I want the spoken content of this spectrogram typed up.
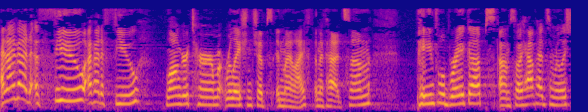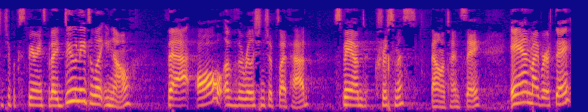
And I've had a few, I've had a few longer term relationships in my life, and I've had some painful breakups. Um, so I have had some relationship experience, but I do need to let you know that all of the relationships I've had spanned Christmas, Valentine's Day, and my birthday.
